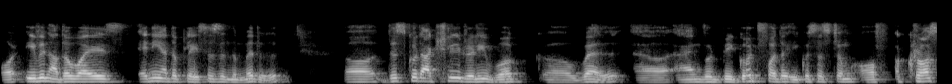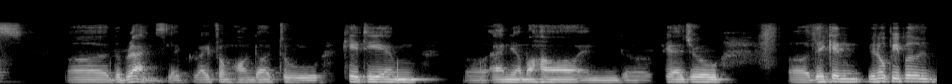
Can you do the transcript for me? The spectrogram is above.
or even otherwise any other places in the middle. Uh, this could actually really work uh, well uh, and would be good for the ecosystem of across the brands, like right from Honda to KTM and Yamaha and Piaggio uh, they can, you know, people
